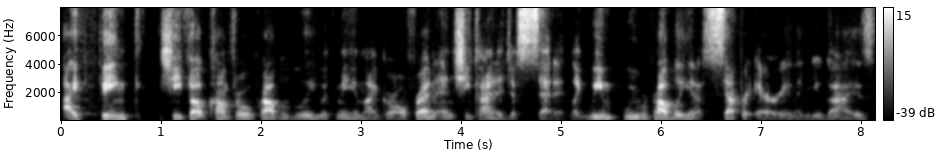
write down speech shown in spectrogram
I think she felt comfortable probably with me and my girlfriend, and she kind of just said it. Like we we were probably in a separate area than you guys.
